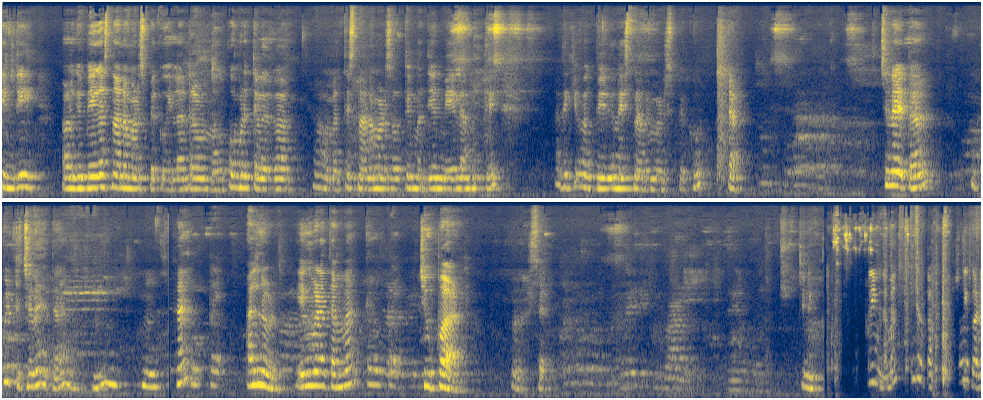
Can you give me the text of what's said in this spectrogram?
ತಿಂಡಿ ಅವಳಿಗೆ ಬೇಗ ಸ್ನಾನ ಮಾಡಿಸ್ಬೇಕು. ಇಲ್ಲಾಂದ್ರೆ ಅವಳು ಮಲ್ಕೊಂಡ್ಬಿಡ್ತಾಳಲ್ವಾ ಮತ್ತೆ ಸ್ನಾನ ಮಾಡಿಸೋತಿ ಮಧ್ಯಾಹ್ನ ಮೇಲಾಗುತ್ತೆ ಅದಕ್ಕೆ ಇವಾಗ ಬೇಗನೆ ಸ್ನಾನ ಮಾಡಿಸ್ಬೇಕು. ಚಾ ಚೆನ್ನಾಯ್ತಾ ಉಪ್ಪಿಟ್ಟು ಚೆನ್ನಾಯ್ತಾ ಹ್ಞೂ ಹ್ಞೂ ಹಾಂ ಅಲ್ಲಿ ನೋಡು ಹೆಂಗೆ ಮಾಡತ್ತಮ್ಮ ಚುಪಾಡ್ ಹಾಂ ಸರಿ ತಿನ್ನಿ ಕ್ರೀಮಿನಮ್ಮ ಸ್ಟಿಕರ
